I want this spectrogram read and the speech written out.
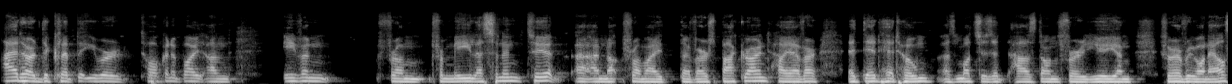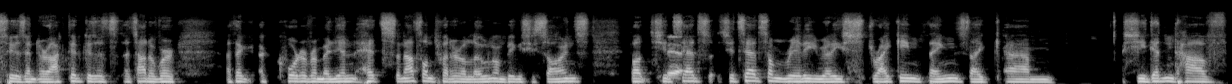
I had heard the clip that you were talking about, and even from from me listening to it. I'm not from a diverse background. However, it did hit home as much as it has done for you and for everyone else who has interacted because it's it's had over I think a quarter of a million hits, and that's on Twitter alone on BBC Sounds. But she'd yeah. said she'd said some really really striking things like um, she didn't have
